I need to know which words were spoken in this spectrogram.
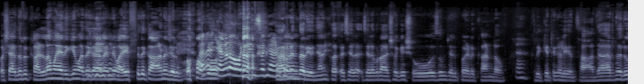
പക്ഷെ അതൊരു കള്ളമായിരിക്കും. അത് കാരണം എന്റെ വൈഫ് ഇത് കാണും ചിലപ്പോ. കാരണം എന്താ അറിയോ ഞാൻ ചില പ്രാവശ്യമൊക്കെ ഷോസും ചിലപ്പോ എടുക്കാണ്ടാവും. ക്രിക്കറ്റ് കളി സാധാരണ ഒരു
